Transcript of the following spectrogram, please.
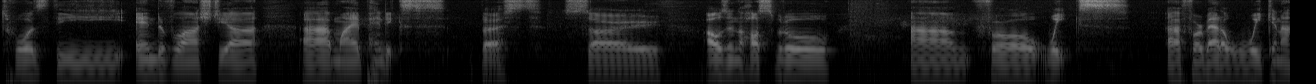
towards the end of last year, uh, my appendix burst. So I was in the hospital um, for weeks, uh, for about a week and a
